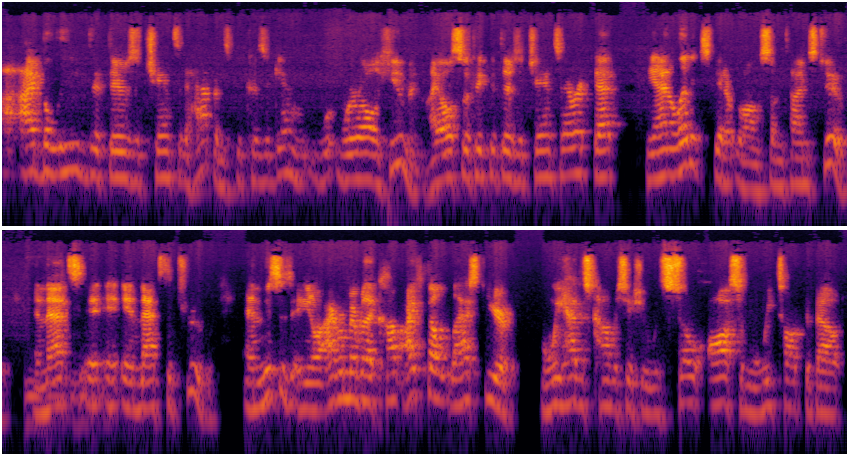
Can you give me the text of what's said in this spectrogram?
I believe that there's a chance it happens because, again, we're all human. I also think that there's a chance, Eric, that the analytics get it wrong sometimes too. And that's, mm-hmm. and that's the truth. And this is, you know, I remember that I felt last year when we had this conversation, it was so awesome when we talked about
